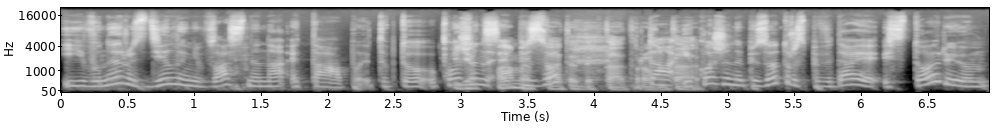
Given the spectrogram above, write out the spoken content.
і вони розділені власне на етапи. Тобто, кожен як саме епізод стати диктатором. Та, так, і кожен епізод розповідає історію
